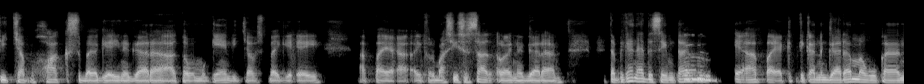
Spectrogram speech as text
dicap hoax sebagai negara atau mungkin yang dicap sebagai apa ya informasi sesat oleh negara tapi kan at the same time hmm. ya apa ya ketika negara melakukan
